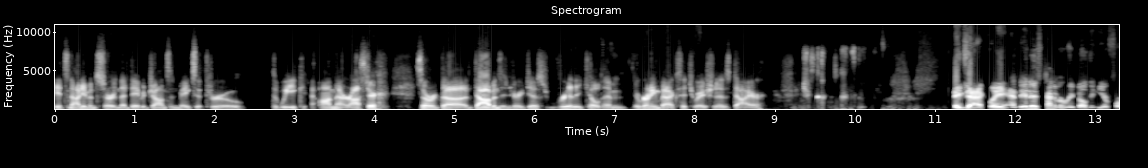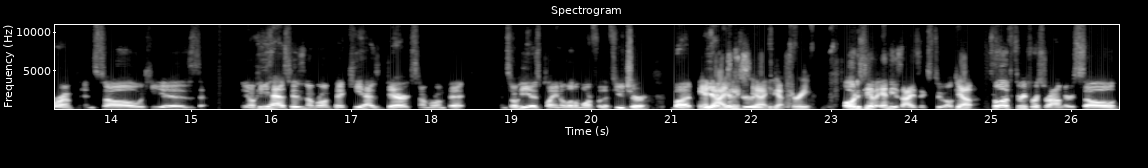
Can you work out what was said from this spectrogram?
it's not even certain that David Johnson makes it through the week on that roster. So the Dobbins injury just really killed him. The running back situation is dire. Exactly, and it is kind of a rebuilding year for him, and so he is, you know, he has his number one pick. He has Derek's number one pick, and so he is playing a little more for the future. But And yeah, Isaacs, injury- yeah, he's got three. Oh, does he have Andy's Isaacs too? Okay. Yep. Still have three first rounders. So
